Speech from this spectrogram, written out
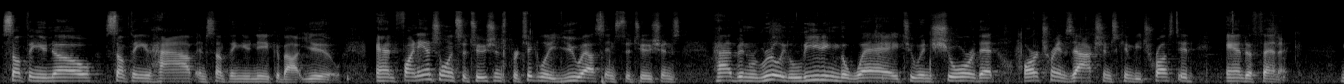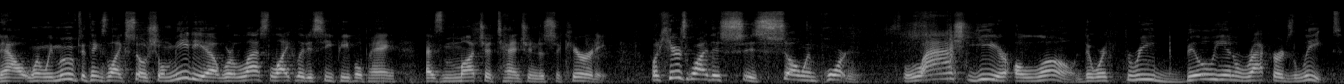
something you know, something you have, and something unique about you. And financial institutions, particularly U.S. institutions, have been really leading the way to ensure that our transactions can be trusted and authentic. Now, when we move to things like social media, we're less likely to see people paying as much attention to security. But here's why this is so important Last year alone, there were 3 billion records leaked.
